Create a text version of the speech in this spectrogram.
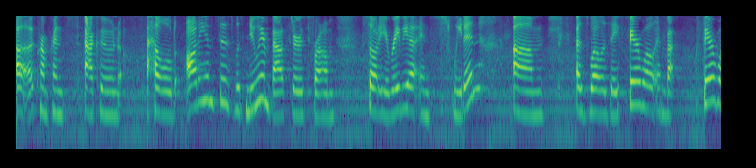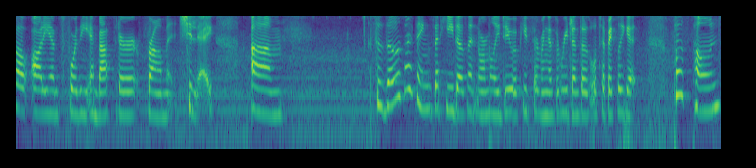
uh, Crown Prince Haakon held audiences with new ambassadors from Saudi Arabia and Sweden, um, as well as a farewell amb- farewell audience for the ambassador from Chile. Um, so those are things that he doesn't normally do if he's serving as a regent. Those will typically get postponed.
